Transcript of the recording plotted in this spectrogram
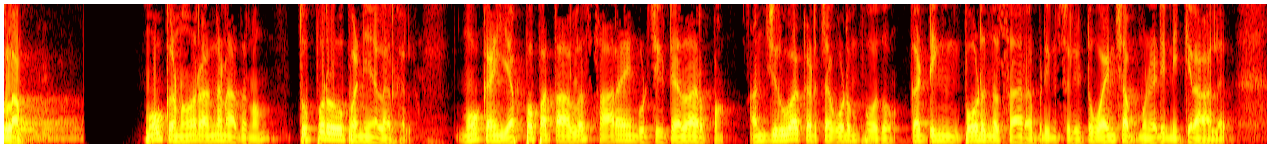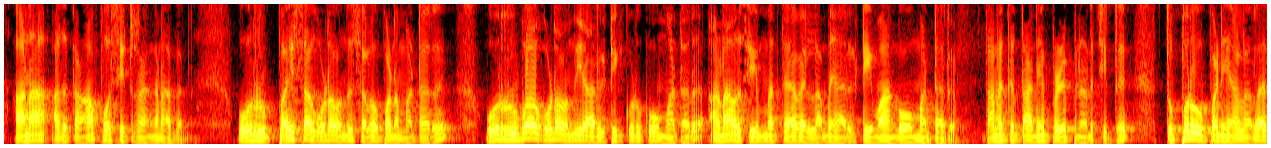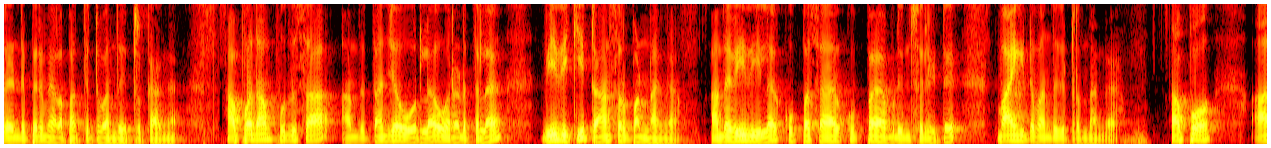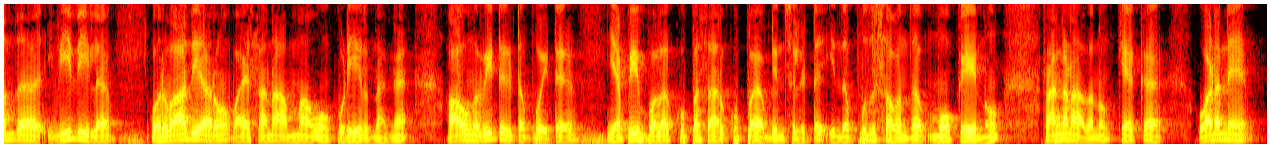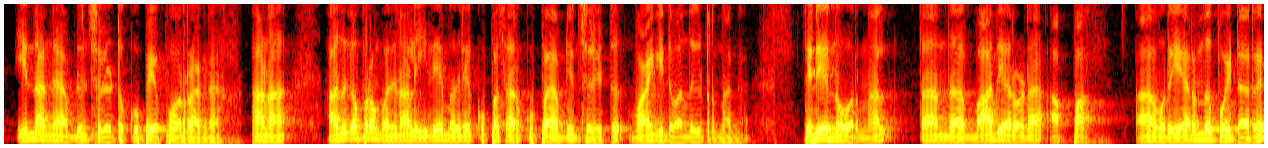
போகலாம். மூக்கனும் ரங்கநாதனும் துப்புரவு பணியாளர்கள். மூக்கன் எப்போ பார்த்தாலும் சாராயம் குடிச்சிக்கிட்டே தான் இருப்பான். அஞ்சு ரூபா கிடச்சா கூட போதும். கட்டிங் போடுங்க சார் அப்படின்னு சொல்லிட்டு ஒயின் ஷாப் முன்னாடி நிற்கிற ஆள். ஆனால் அதுக்கு ஆப்போசிட் ரங்கநாதன். ஒரு பைசா கூட வந்து செலவு பண்ண மாட்டார். ஒரு ரூபா கூட வந்து யாருக்கிட்டையும் கொடுக்கவும் மாட்டார். அனாவசியமாக தேவையில்லாமல் யாருக்கிட்டையும் வாங்கவும் மாட்டார். தனக்கு தானே பிழைப்பு நடிச்சிட்டு துப்புரவு பணியாளராக ரெண்டு பேரும் வேலை பார்த்துட்டு வந்துகிட்டு இருக்காங்க அப்போ தான் புதுசாக அந்த தஞ்சாவூரில் ஒரு இடத்துல வீதிக்கு ட்ரான்ஸ்ஃபர் பண்ணாங்க. அந்த வீதியில் குப்பை சார் குப்பை அப்படின்னு சொல்லிட்டு வாங்கிட்டு வந்துக்கிட்டு இருந்தாங்க அப்போது அந்த வீதியில் ஒரு வாதியாரும் வயசான அம்மாவும் குடியிருந்தாங்க. அவங்க வீட்டுக்கிட்ட போயிட்டு எப்பயும் போல் குப்பை சார் குப்பை அப்படின்னு சொல்லிட்டு இந்த புதுசாக வந்த மூக்கையனும் ரங்கநாதனும் கேட்க உடனே இந்தாங்க அப்படின்னு சொல்லிட்டு குப்பையை போடுறாங்க. ஆனால் அதுக்கப்புறம் கொஞ்ச நாள் இதே மாதிரியே குப்பை சார் குப்பை அப்படின்னு சொல்லிட்டு வாங்கிட்டு வந்துக்கிட்டு இருந்தாங்க. திடீர்னு ஒரு நாள் த அந்த பாதியாரோட அப்பா அவர் இறந்து போயிட்டார்.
